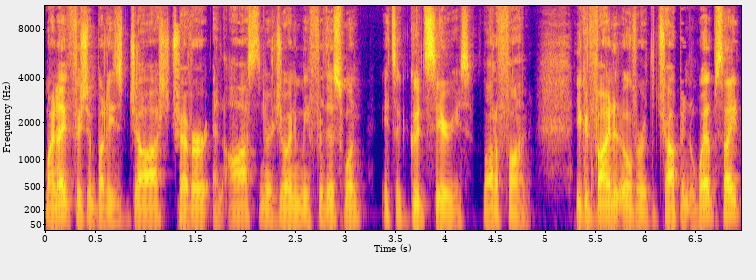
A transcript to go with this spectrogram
My night fishing buddies Josh, Trevor, and Austin are joining me for this one. It's a good series, a lot of fun. You can find it over at the Troutbitten website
